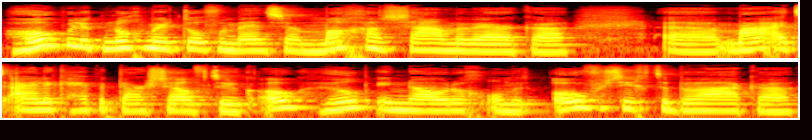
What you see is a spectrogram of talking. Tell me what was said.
hopelijk nog meer toffe mensen mag gaan samenwerken. Uh, maar uiteindelijk heb ik daar zelf natuurlijk ook hulp in nodig om het overzicht te bewaken.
